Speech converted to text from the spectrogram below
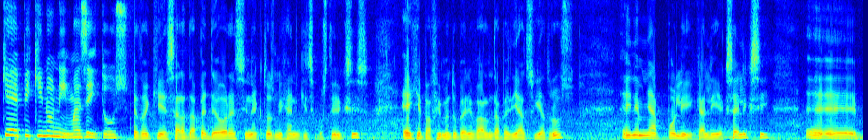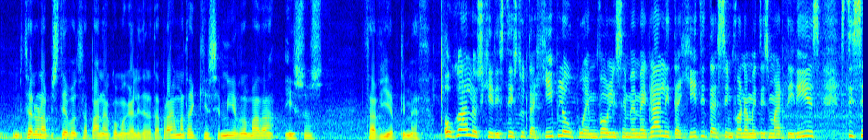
και επικοινωνεί μαζί τους. Εδώ και 45 ώρες είναι εκτός μηχανικής υποστήριξης, έχει επαφή με το περιβάλλον, τα παιδιά, τους γιατρούς. Είναι μια πολύ καλή εξέλιξη. Ε, θέλω να πιστεύω ότι θα πάνε ακόμα καλύτερα τα πράγματα και σε μία εβδομάδα ίσως θα βγει από τη ΜΕΘ. Ο Γάλλος χειριστής του ταχύπλου που εμβόλισε με μεγάλη ταχύτητα σύμφωνα με τις μαρτυρίες στις 9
